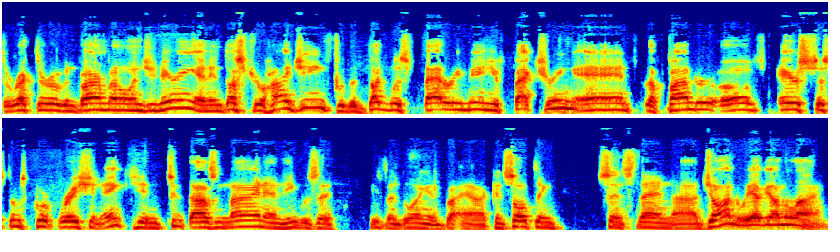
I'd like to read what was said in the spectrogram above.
director of environmental engineering and industrial hygiene for the Douglas Battery Manufacturing and the founder of Air Systems Corporation Inc. in 2009. And he was a he's been doing uh, consulting since then. Uh, John, do we have you on the line?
